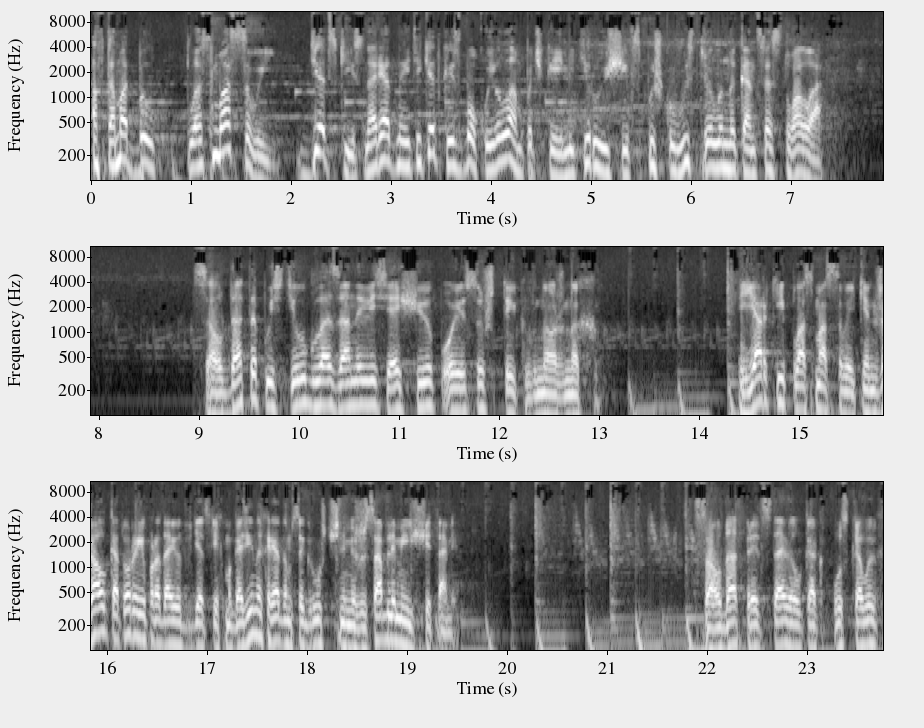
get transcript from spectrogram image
Автомат был пластмассовый, детский, с нарядной этикеткой сбоку и лампочкой, имитирующей вспышку выстрела на конце ствола. Солдат опустил глаза на висящую поясу штык в ножнах. Яркий пластмассовый кинжал, который продают в детских магазинах рядом с игрушечными же саблями и щитами. Солдат представил, как в пусковых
